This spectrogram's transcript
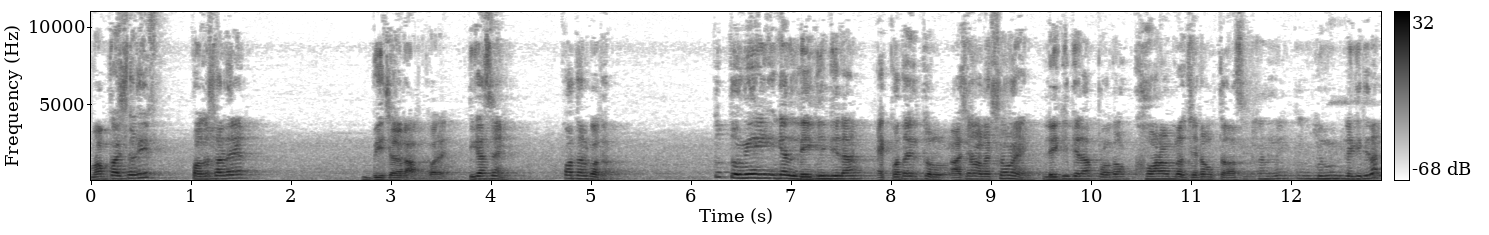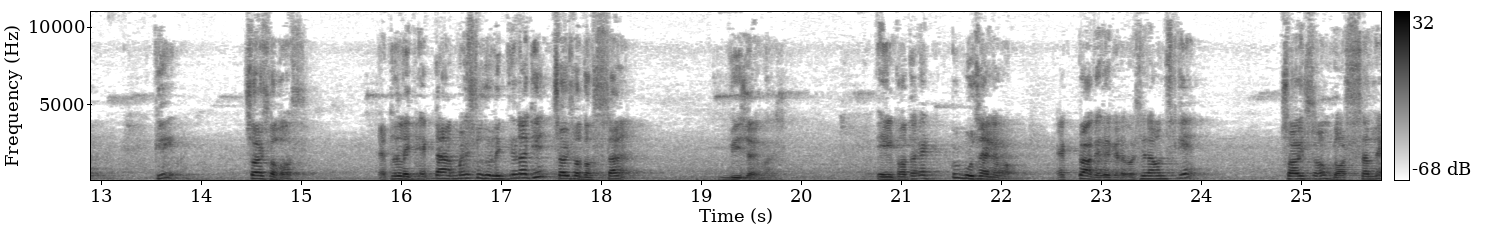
মক্কা শরীফ কত সালে? বিজয় লাভ করে। ঠিক আছে? কথার কথা। তো তুমি এখানে লিখে দিলা, এক কথায় তো আছে অনেক সময়, লিখে দিলা, প্রথম খ নাম্বার যেটা উত্তর আছে সেখানে তুমি লিখে দিলা কি? ছয়শো দশ একটা লেখ, একটা মানে শুধু লিখে দিলা কি? ছয়শো দশটা বিজয় মানে। এই কথাটা একটু বোঝাই নেব। একটু আগে থেকে নেব। সেটা হচ্ছে কি? ছয়শো দশ সালে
